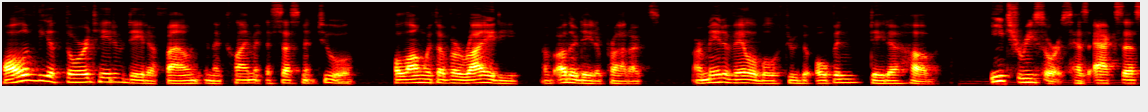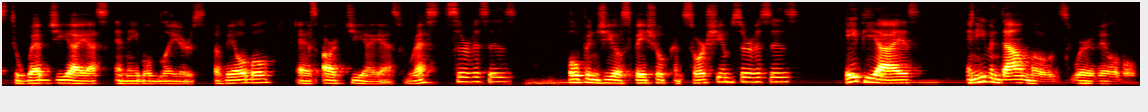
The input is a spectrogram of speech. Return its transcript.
All of the authoritative data found in the Climate Assessment Tool, along with a variety of other data products, are made available through the Open Data Hub. Each resource has access to WebGIS-enabled layers available as ArcGIS REST services, Open Geospatial Consortium services, APIs, and even downloads where available.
